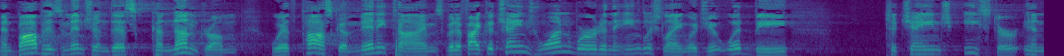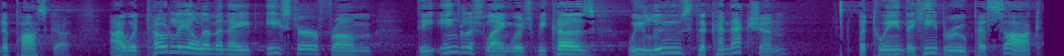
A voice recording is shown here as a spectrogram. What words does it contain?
and Bob has mentioned this conundrum with Pascha many times, but if I could change one word in the English language, it would be to change Easter into Pascha. I would totally eliminate Easter from the English language because we lose the connection between the Hebrew Pesach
